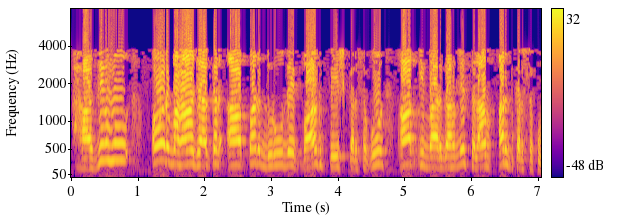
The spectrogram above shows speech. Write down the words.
حاضر ہوں اور وہاں جا کر آپ پر درود پاک پیش کر سکوں، آپ کی بارگاہ میں سلام عرض کر سکوں۔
